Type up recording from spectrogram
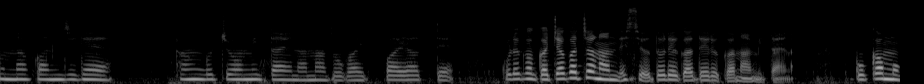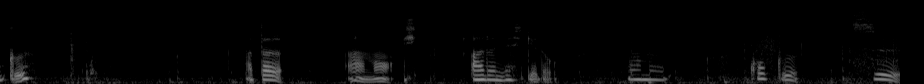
こんな感じで単語帳みたいな謎がいっぱいあってこれがガチャガチャなんですよ。どれが出るかなみたいな。5科目？あたるあのあるんですけど。あの国数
